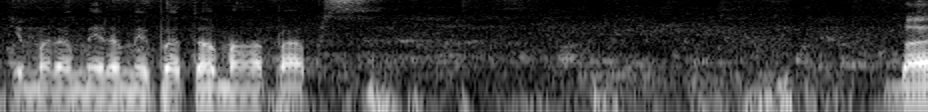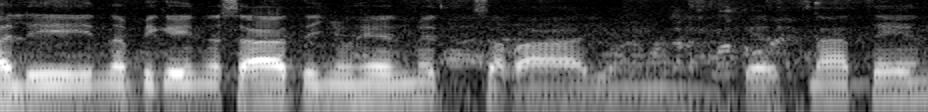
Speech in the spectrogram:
Medyo marami-rami pa to mga paps. Bali, nabigay na sa atin yung helmet saka yung belt natin.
